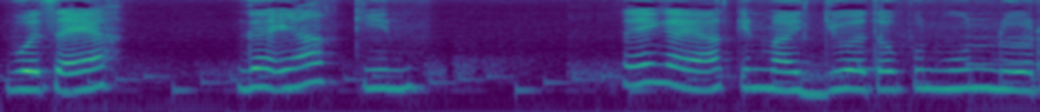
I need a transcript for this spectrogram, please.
buat saya nggak yakin. Saya nggak yakin maju ataupun mundur.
